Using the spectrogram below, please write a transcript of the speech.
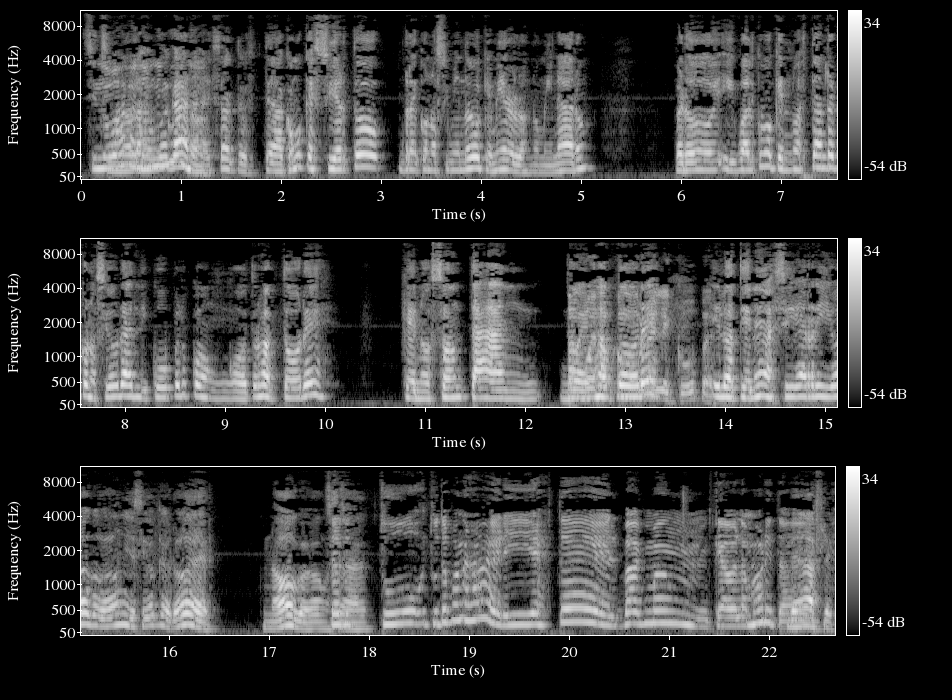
si no Si vas a ganar ninguna? ganas, exacto. Te da como que cierto reconocimiento de lo que, mira, los nominaron. Pero igual como que no es tan reconocido Bradley Cooper con otros actores que no son Tan buenos actores. Y lo tienen así arriba, weón, y yo digo que, brother, No, weón. O sea, tú, tú te pones a ver y este, el Batman que hablamos ahorita. Ben eh, Affleck.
